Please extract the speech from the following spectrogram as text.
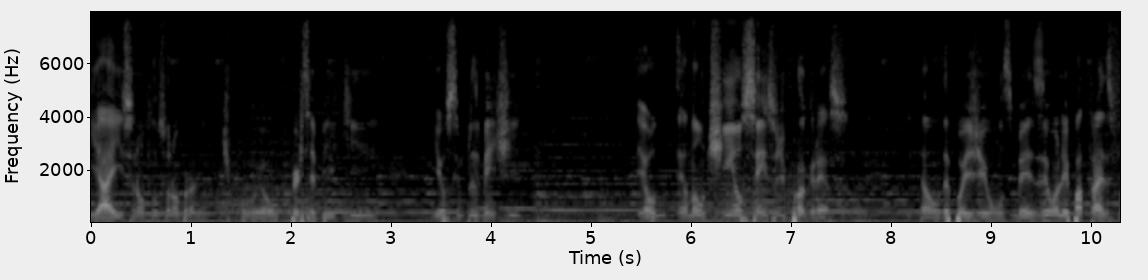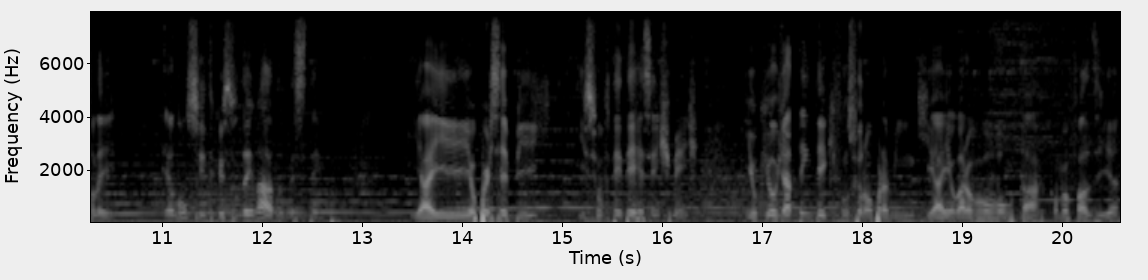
E aí isso não funcionou pra mim. Tipo, eu percebi que eu simplesmente eu, eu não tinha o senso de progresso. Então, depois de uns meses eu olhei pra trás e falei, eu não sinto que eu estudei nada nesse tempo. E aí eu percebi, isso eu tentei recentemente. E o que eu já tentei que funcionou pra mim, que aí agora eu vou voltar como eu fazia,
